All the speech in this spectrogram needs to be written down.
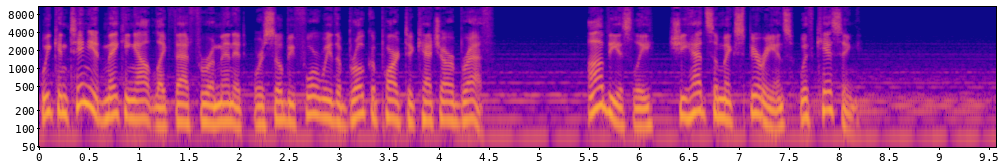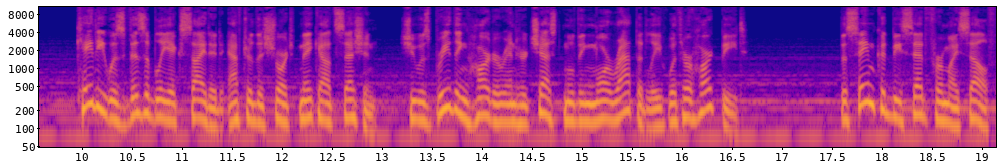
We continued making out like that for a minute or so before we the broke apart to catch our breath. Obviously, she had some experience with kissing. Katie was visibly excited after the short makeout session, she was breathing harder and her chest moving more rapidly with her heartbeat. The same could be said for myself,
